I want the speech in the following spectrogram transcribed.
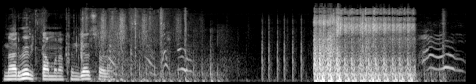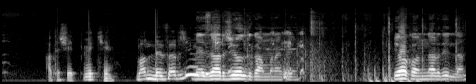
Mermi bitti amına koyayım gel sağdan. Ateş etmiyor ki. Lan mezarcı mı? Mezarcı olduk amına koyayım. Yok onlar değil lan.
